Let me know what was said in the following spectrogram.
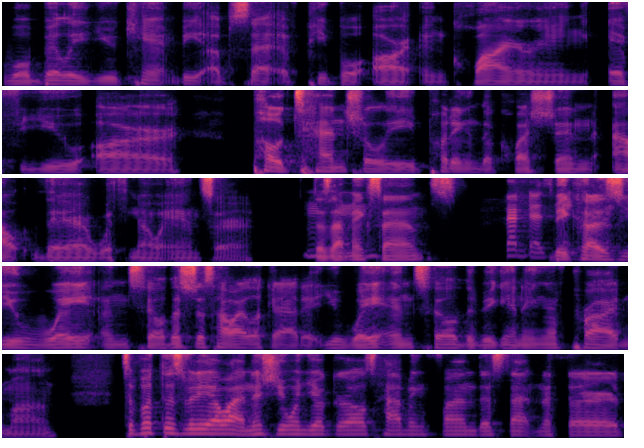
well, Billie, you can't be upset if people are inquiring if you are potentially putting the question out there with no answer. Does that make sense? Mm-hmm. That does make because sense. you wait until this is just how I look at it. You wait until the beginning of Pride Month to put this video out, and it's you and your girls having fun, this, that, and the third.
